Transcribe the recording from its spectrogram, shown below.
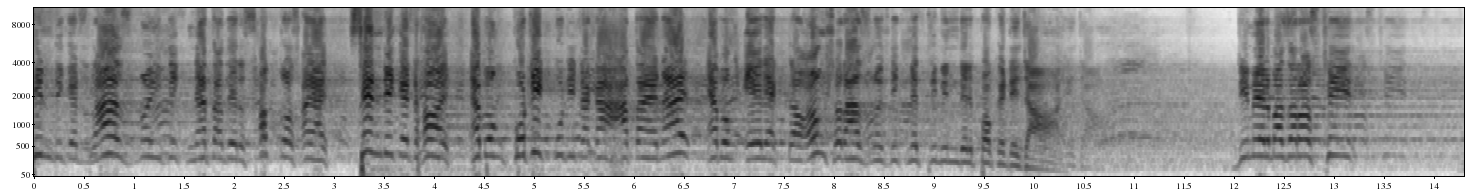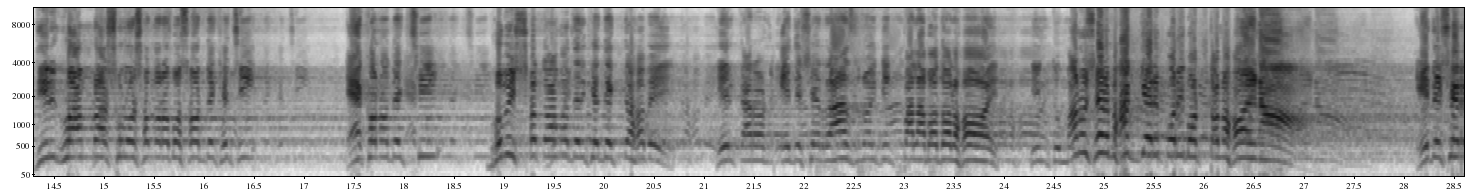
সিন্ডিকেট রাজনৈতিক নেতাদের ছত্র ছায় সিন্ডিকেট হয় এবং কোটি কোটি টাকা আতায় নেয় এবং এর একটা অংশ রাজনৈতিক নেতৃবৃন্দের পকেটে যায়। ডিমের বাজার অস্থির। দীর্ঘ আমরা ষোলো সতেরো বছর দেখেছি। এখনও দেখছি। ভবিষ্যতে আমাদেরকে দেখতে হবে। এর কারণ এদেশের রাজনৈতিক পালাবদল হয়, কিন্তু মানুষের ভাগ্যের পরিবর্তন হয় না। এদেশের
